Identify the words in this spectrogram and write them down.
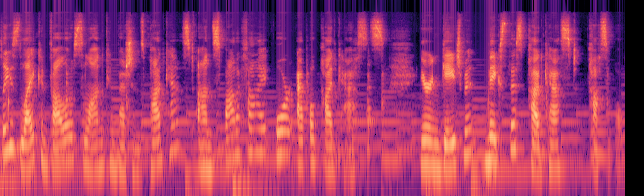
Please like and follow Salon Confessions Podcast on Spotify or Apple Podcasts. Your engagement makes this podcast possible.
